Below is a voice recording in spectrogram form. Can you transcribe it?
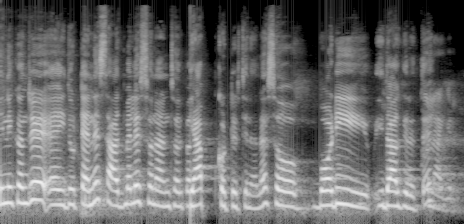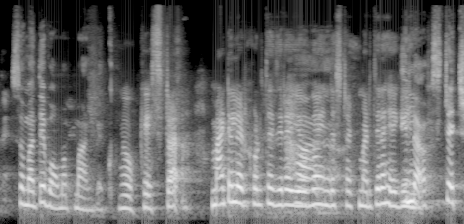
ಏನಕ್ಕಂದ್ರೆ ಇದು ಟೆನ್ನಿಸ್ ಆದ್ಮೇಲೆ ಸೊ ನಾನು ಸ್ವಲ್ಪ ಗ್ಯಾಪ್ ಕೊಟ್ಟಿರ್ತೀನಲ್ಲ ಸೊ ಬಾಡಿ ಇದಾಗಿರುತ್ತೆ. ಸೊ ಮತ್ತೆ ವಾರ್ಮ್ ಅಪ್ ಮಾಡಬೇಕು. ಓಕೆ ಸ್ಟಾ ಮ್ಯಾಟಲ್ಲಿ ಇಟ್ಕೊಳ್ತಾ ಇದ್ದೀರಾ? ಯೋಗ ಇಂದ ಸ್ಟಾರ್ಟ್ ಮಾಡ್ತೀರಾ? ಹೇಗೆ? ಇಲ್ಲ ಸ್ಟ್ರೆಚ್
